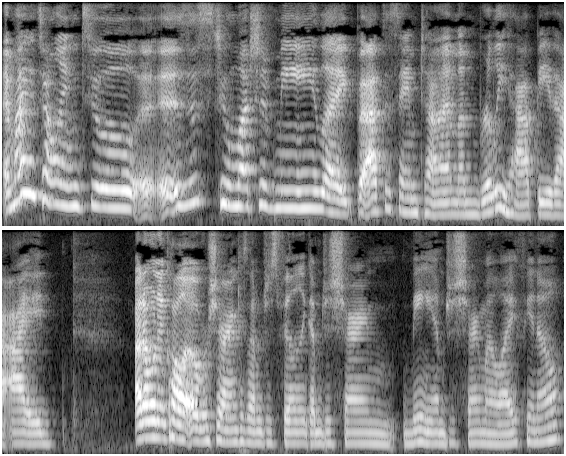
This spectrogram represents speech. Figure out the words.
am I telling too, is this too much of me? Like, but at the same time, I'm really happy that I, I don't want to call it oversharing because I'm just feeling like I'm just sharing me. I'm just sharing my life, you know?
